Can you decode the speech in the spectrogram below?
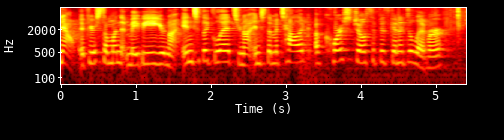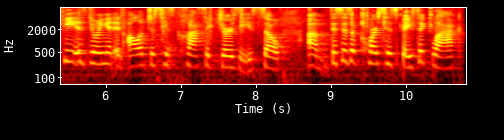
Now, if you're someone that maybe you're not into the glitz, you're not into the metallic, of course Joseph is going to deliver. He is doing it in all of just his classic jerseys. So um, this is of course his basic black.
